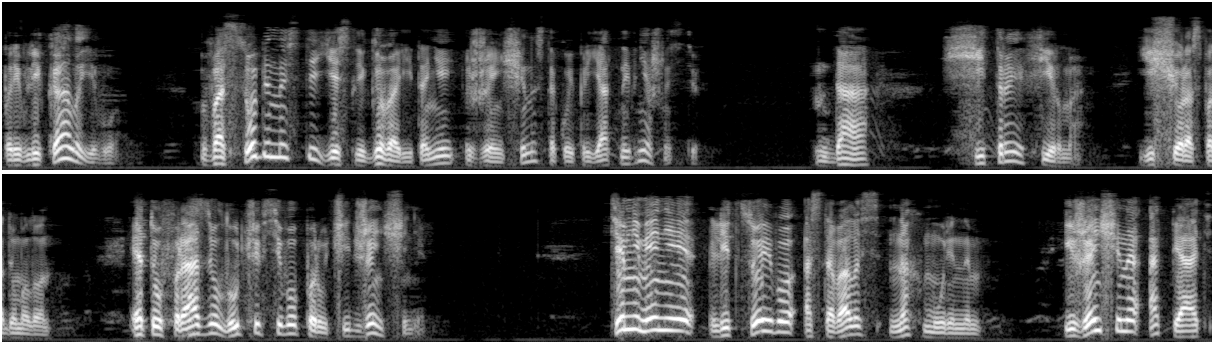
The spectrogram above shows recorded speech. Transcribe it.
привлекала его в особенности, если говорит о ней женщина с такой приятной внешностью. Да, хитрая фирма, еще раз подумал он. Эту фразу лучше всего поручить женщине. Тем не менее, лицо его оставалось нахмуренным, и женщина опять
